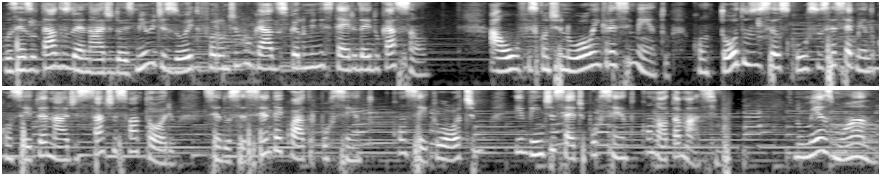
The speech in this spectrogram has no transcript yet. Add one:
os resultados do ENAD 2018 foram divulgados pelo Ministério da Educação. A UFES continuou em crescimento, com todos os seus cursos recebendo conceito ENAD satisfatório, sendo 64% conceito ótimo e 27% com nota máxima. No mesmo ano,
